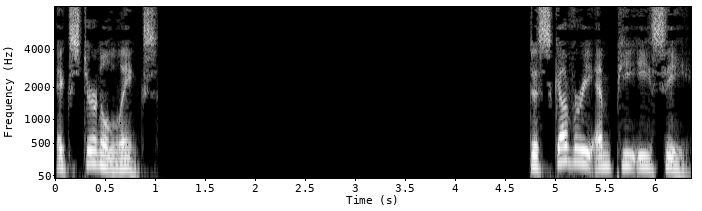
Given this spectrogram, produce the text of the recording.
External links Discovery MPEC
